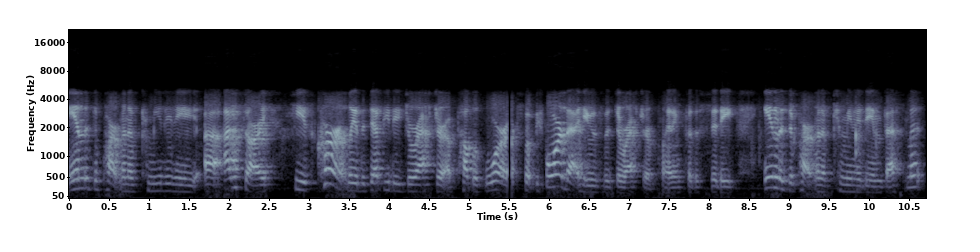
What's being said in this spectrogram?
and the Department of Community, uh, I'm sorry, he is currently the Deputy Director of Public Works, but before that he was the Director of Planning for the city in the Department of Community Investment.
